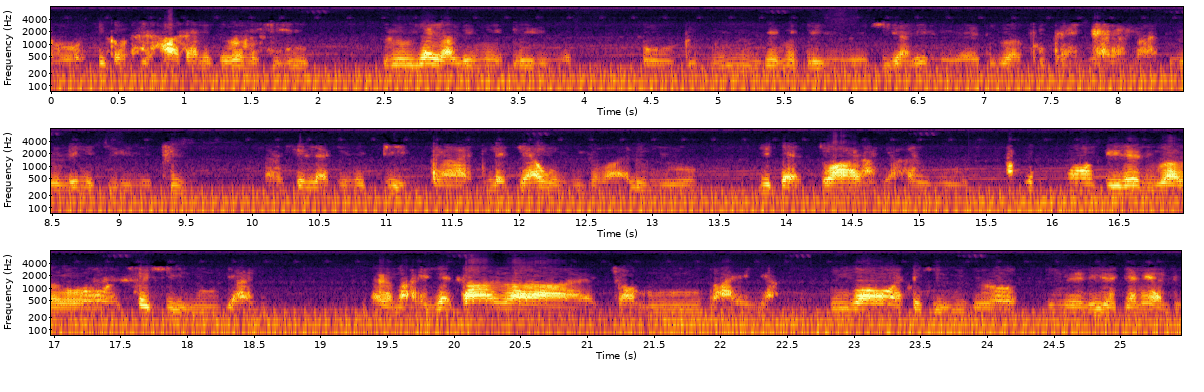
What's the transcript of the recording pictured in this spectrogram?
တော့ဒီကောင်ပြဟာတယ်ဆိုတော့မရှိဘူးသူတို့ရရလေးနဲ့လေးတွေဟိုဒီလေးနဲ့လေးတွေရှိတာလေးတွေသူတို့ကဖုတ်ခံရတာမှာသူတို့လေးနဲ့ကြီးတွေဖြစ် ဆက်လက်နေပြည့်တာလက်ကြားဝင်ပြီးတော့အဲ့လိုမျိုးပြည့်တဲ့သွားတာညာအဲ့လိုဟောပြတဲ့လူကတော့ဆက်ရှိဦးကြာအဲ့မှာအရက်ကားက6ဦးပါတယ်ညဒီပေါင်းအသက်ရှိပြီဆိုတော့ဒီငယ်လေးကကျန်တဲ့လူ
